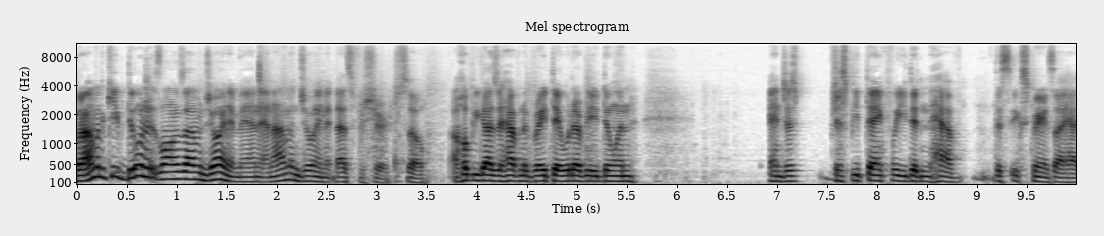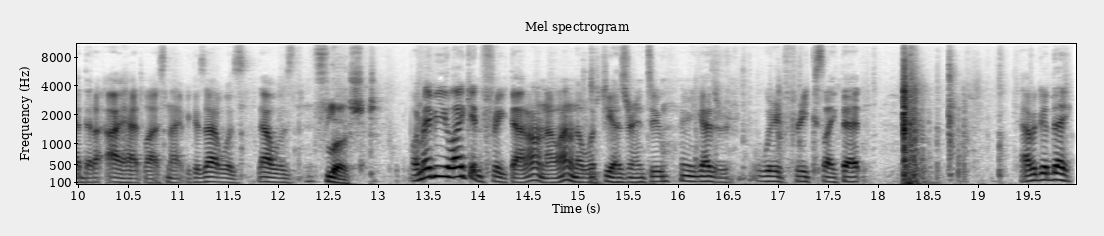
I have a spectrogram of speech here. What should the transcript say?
but I'm gonna keep doing it as long as I'm enjoying it, man, and I'm enjoying it. That's for sure. So I hope you guys are having a great day, whatever you're doing, and just just be thankful you didn't have this experience I had that I had last night because that was that was flushed. Or maybe you like getting freaked out. I don't know. I don't know what you guys are into. Maybe you guys are weird freaks like that. Have a good day.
